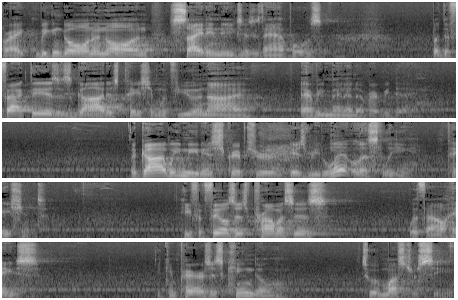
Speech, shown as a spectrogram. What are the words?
Right? We can go on and on citing these examples, but the fact is is God is patient with you and I every minute of every day. The God we meet in Scripture is relentlessly patient. He fulfills his promises without haste. He compares his kingdom to a mustard seed.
